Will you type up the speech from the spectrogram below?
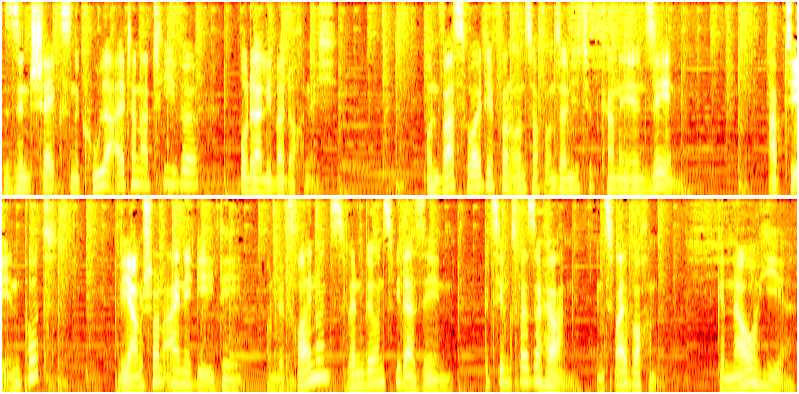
Sind Shakes eine coole Alternative oder lieber doch nicht? Und was wollt ihr von uns auf unseren YouTube-Kanälen sehen? Habt ihr Input? Wir haben schon einige Ideen und wir freuen uns, wenn wir uns wiedersehen bzw. hören in zwei Wochen. Genau hier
